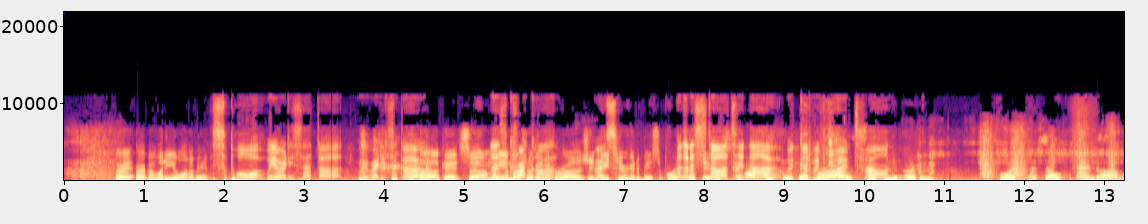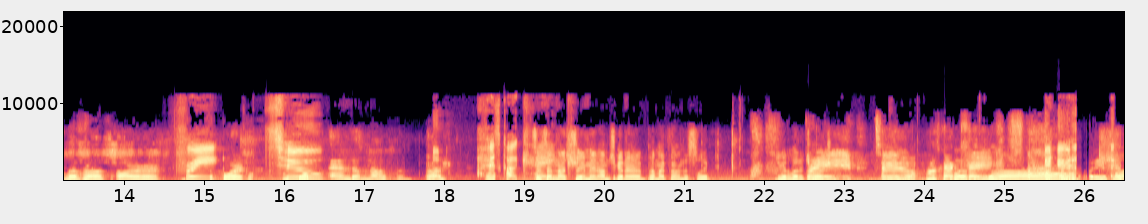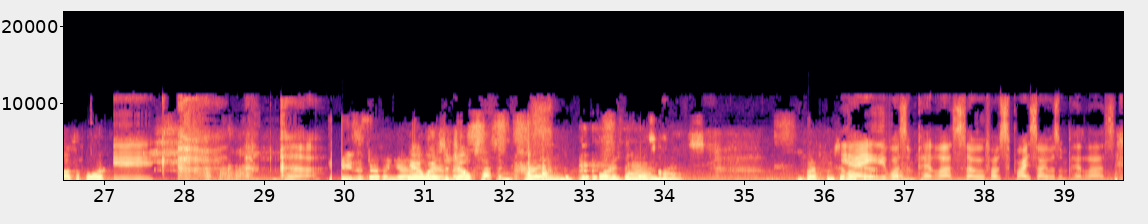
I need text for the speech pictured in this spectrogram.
All right, Urban, what do you want to be? Support. We already said that. We ready to go? Oh, okay. So Let's me and Marshall are going to be on. barrage, and Alright, you so two are going to be support. I'm gonna start this. it Marcus, now. We're good with Barrage, Code Sophie, and Urban support. Myself and um, Levroz are Three, support. two. Wolf and um, Alex. Rush. Who's got cake? Since I'm not streaming, I'm just gonna put my phone to sleep. You gotta let it charge. Three, two, who's got Let's cake? go. I need to pull out support. cake. Jesus, Urban, you're Here you're where a the mess. jokes happen, friend. Support is the best class. Breath who said Yay, okay. you wasn't pit last, so if I'm surprised I wasn't pit last.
